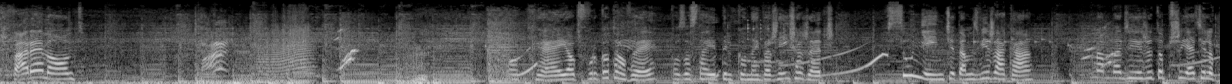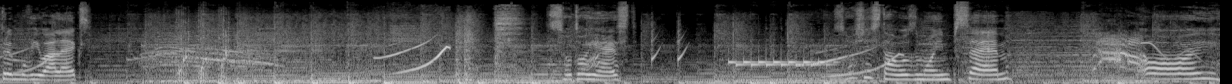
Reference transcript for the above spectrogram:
Trwa remont. Okej, otwór gotowy. Pozostaje tylko najważniejsza rzecz. Wsunięcie tam zwierzaka. Mam nadzieję, że to przyjaciel, o którym mówił Alex. Co to jest? Co się stało z moim psem? Oj.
